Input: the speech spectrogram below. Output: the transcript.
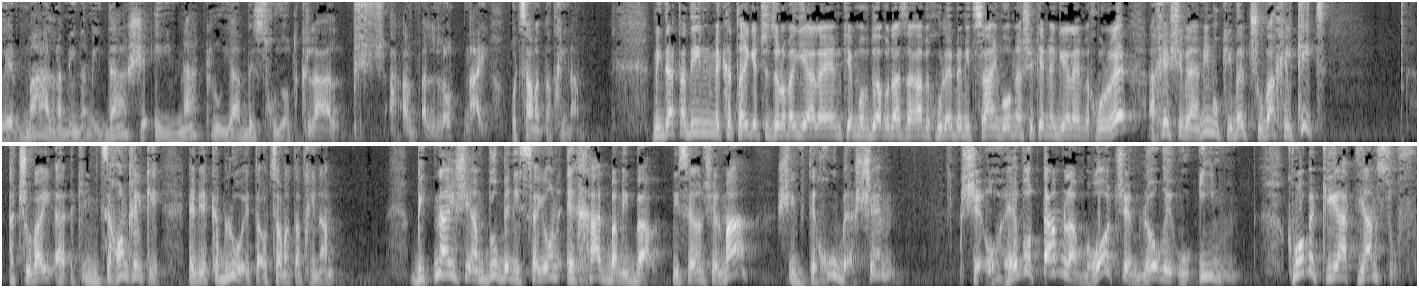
למעלה מן המידה שאינה תלויה בזכויות כלל. פש, אבל לא תנאי, עוצה מתנת חינם. מידת הדין מקטרגת שזה לא מגיע להם כי הם עבדו עבודה זרה וכולי במצרים, והוא אומר שכן מגיע להם וכולי. אחרי שבעה ימים הוא קיבל תשובה חלקית. התשובה היא, ניצחון חלקי. הם יקבלו את העוצה מתנת חינם, בתנאי שיעמדו בניסיון אחד במדבר. ניסיון של מה? שיבטחו בהשם, שאוהב אותם למרות שהם לא ראויים. כמו בקריאת ים סוף.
